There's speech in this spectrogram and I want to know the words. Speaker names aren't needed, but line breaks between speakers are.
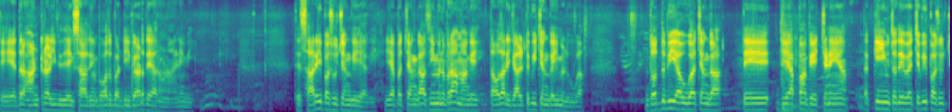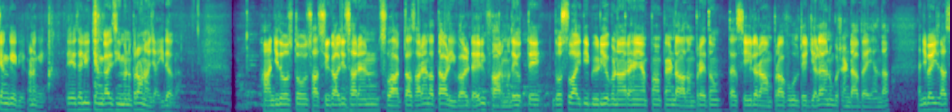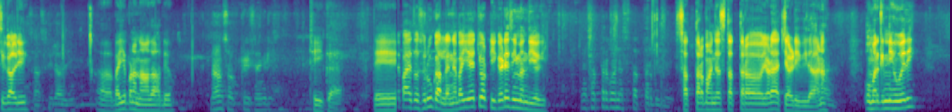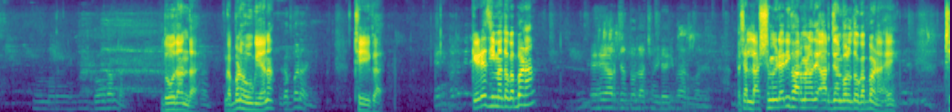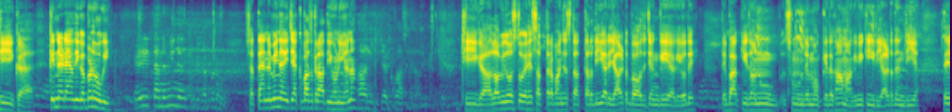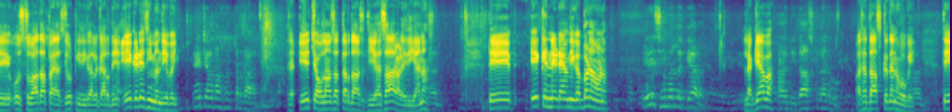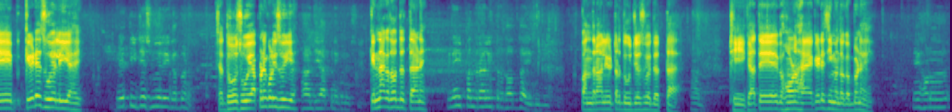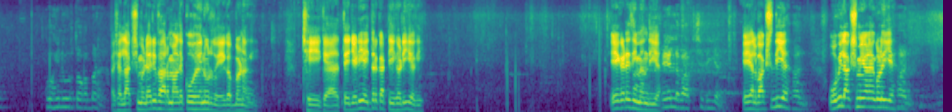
ਤੇ ਇਧਰ ਹੰਟਰ ਵਾਲੀ ਵੀ ਦੇਖ ਸਕਦੇ ਹੋ, ਬਹੁਤ ਵੱਡੀ ਵੜ ਤਿਆਰ ਹੋਣਾ ਇਹਨੇ ਵੀ। ਤੇ ਸਾਰੇ ਹੀ ਪਸ਼ੂ ਚੰਗੇ ਹੈਗੇ। ਜੇ ਆਪਾਂ ਚੰਗਾ ਸੀਮਨ ਭਰਾਵਾਂਗੇ, ਤਾਂ ਉਹਦਾ ਰਿਜ਼ਲਟ ਵੀ ਚੰਗਾ ਹੀ ਮਿਲੂਗਾ। ਦੁੱਧ ਵੀ ਆਊਗਾ ਚੰਗਾ, ਤੇ ਜੇ ਆਪਾਂ ਵੇਚਣੇ ਆ, ਤਾਂ ਕੀਮਤ ਦੇ ਵਿੱਚ ਵੀ ਪਸ਼ੂ ਚੰਗੇ ਵੇਖਣਗੇ ਤੇ ਇਸ ਲਈ ਚੰਗਾ ਸੀਮਨ ਭਰਾਉਣਾ ਚਾਹੀਦਾਗਾ ਹਾਂਜੀ ਦੋਸਤੋ, ਸਤਿ ਸ਼੍ਰੀ ਅਕਾਲ ਜੀ ਸਾਰਿਆਂ ਨੂੰ। ਸਵਾਗਤ ਆ ਸਾਰਿਆਂ ਦਾ ਢਾਲੀਵਾਲ ਡੇਅਰੀ ਫਾਰਮ ਦੇ ਉੱਤੇ। ਦੋਸਤੋ, ਅੱਜ ਦੀ ਵੀਡੀਓ ਬਣਾ ਰਹੇ ਹਾਂ ਆਪਾਂ ਪਿੰਡ ਆਦਮਪੁਰੇ ਤੋਂ, ਤਹਿਸੀਲ ਰਾਮਪੁਰਾ ਫੂਲ ਤੇ ਜ਼ਿਲ੍ਹਾ ਨੂੰ ਬਠਿੰਡਾ ਪੈ ਜਾਂਦਾ। ਹਾਂਜੀ ਬਾਈ, ਸਤਿ ਸ਼੍ਰੀ ਅਕਾਲ ਜੀ।
ਸਤਿ ਸ਼੍ਰੀ ਅਕਾਲ ਜੀ।
ਬਾਈ ਆਪਣਾ ਨਾਮ ਦੱਸ ਦਿਓ।
ਨਾਮ ਸੁਖਪ੍ਰੀਤ ਸਿੰਘ ਜੀ।
ਠੀਕ ਹੈ। ਤੇ ਭਾਈ ਤੋਂ ਸ਼ੁਰੂ ਕਰ ਲੈਂਦੇ ਬਾਈ ਇਹ ਝੋਟੀ ਕਿਹੜੇ ਸੀਮਨ ਦੀ ਹੈਗੀ?
ਇਹ 75 77 ਦੀ ਜੀ
75 77 ਜਿਹੜਾ ਐਚਐਲਡੀਵੀ ਦਾ ਹੈ ਉਮਰ ਕਿੰਨੀ ਹੋਏ
ਦੀ ਦੋ ਦੰਦ ਦੋ
ਦੰਦ ਗੱਬਣ ਹੋਊਗੀ ਹੈ
ਗੱਬਣ ਆ ਜੀ।
ਠੀਕ ਹੈ। ਕਿਹੜੇ ਸੀਮਨ ਤੋਂ ਗੱਬਣ ਆ?
ਇਹ ਅਰਜਨ ਤੋਂ ਲక్ష్ਮੀ ਡੇਰੀ ਫਾਰਮ ਵਾਲੇ
ਅੱਛਾ ਲక్ష్ਮੀ ਡੇਰੀ ਫਾਰਮ ਵਾਲਾ ਅਰਜਨ ਬੋਲ ਤੋਂ ਗੱਬਣ ਆ ਇਹ। ਠੀਕ ਹੈ। ਕਿੰਨੇ ਟਾਈਮ ਦੀ ਗੱਬਣ ਹੋਗੀ
ਮਹੀਨੇ ਦੀ ਪੂਰੀ
ਅੱਛਾ ਤਿੰਨ ਮਹੀਨੇ ਦੀ ਚੈੱਕ ਪਾਸ ਕਰਾਤੀ ਹੋਣੀ ਹੈ ਨਾ?
ਚੈੱਕ ਪਾਸ ਕਰਾ
ਠੀਕ ਆ ਲਓ ਵੀ ਦੋਸਤੋ ਇਹ 75 77 ਦੀ ਆ ਰਿਜ਼ਲਟ ਬਹੁਤ ਚੰਗੇ ਹੈਗੇ ਉਹਦੇ। ਤੇ ਬਾਕੀ ਤੁਹਾਨੂੰ ਸੂਣ ਦੇ ਮੌਕੇ ਦਿਖਾਵਾਂਗੇ ਵੀ ਕੀ ਰਿਜ਼ਲਟ ਦਿੰਦੀ ਆ। ਤੇ ਉਸ ਤੋਂ ਬਾਅਦ ਆਪਾਂ ਇਸ ਝੋਟੀ ਦੀ ਗੱਲ ਕਰਦੇ ਆ। ਇਹ ਕਿਹੜੇ ਸੀਮਨ ਦੀ ਆ ਬਾਈ?
ਇਹ 1470 ਦਾ।
ਅੱਛਾ ਇਹ 14 70 10 ਦੀ ਆ ਹਸਾਰ ਵਾਲੇ ਦੀ ਆ ਨਾ? ਤੇ ਇਹ ਕਿੰਨੇ ਟਾਈਮ ਦੀ ਗੱਭਣ ਆ ਹੁਣ?
ਇਹਦੇ ਸੀਮਨ ਲੱਗਿਆ ਵਾ।
ਲੱਗਿਆ ਵਾ?
ਹਾਂ ਜੀ 10 ਕੁ ਦਿਨ ਹੋ ਗਏ।
ਅੱਛਾ 10 ਕੁ ਦਿਨ ਹੋ ਗਏ। ਤੇ ਕਿਹੜੇ ਸੂਏ ਲਈ ਆ ਇਹ?
ਇਹ ਤੀਜੇ ਸੂਏ ਲਈ ਗੱਬਣ
ਅੱਛਾ ਦੋ ਸੂਏ ਆਪਣੇ ਕੋਲ ਹੀ ਸੂਈ ਆ?
ਹਾਂਜੀ ਆਪਣੇ ਕੋਲ ਸੀ
ਕਿੰਨਾ ਕੁ ਦੁੱਧ ਦਿੱਤਾ ਇਹਨੇ?
ਇਹਨੇ 15 ਲੀਟਰ ਦੁੱਧ ਆਈ ਦੂਜੀ ਸੀ
15 ਲੀਟਰ ਦੂਜੇ ਸੂਏ ਦਿੱਤਾ ਹੈ।
ਹਾਂਜੀ।
ਠੀਕ ਆ ਤੇ ਹੁਣ ਹੈ ਕਿਹੜੇ ਸੀਮਾ ਤੋਂ ਗੱਭਣ ਇਹ?
ਇਹ ਹੁਣ ਕੋਹੀਨੂਰ ਤੋਂ ਗੱਭਣ ਹੈ।
ਅੱਛਾ ਲక్ష్ਮੀ ਡੇਰੀ ਫਾਰਮ ਵਾਲੇ ਕੋਹੇਨੂਰ ਤੋਂ ਇਹ ਗੱਭਣ ਹੈਗੀ। ਠੀਕ ਹੈ ਤੇ ਜਿਹੜੀ ਇੱਧਰ ਕੱਟੀ ਖੜੀ ਹੈਗੀ ਇਹ ਕਿਹੜੇ ਸੀਮਨ ਦੀ ਆ?
ਇਹ ਲਵਕਸ਼ ਦੀ ਹੈ।
ਇਹ ਅਲਬਖਸ਼ ਦੀ ਆ?
ਹਾਂਜੀ।
ਉਹ ਵੀ ਲక్ష్ਮੀ ਵਾਲਿਆਂ ਕੋਲ ਹੀ ਆ?
ਹਾਂਜੀ।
